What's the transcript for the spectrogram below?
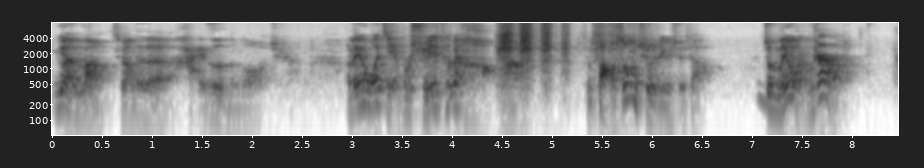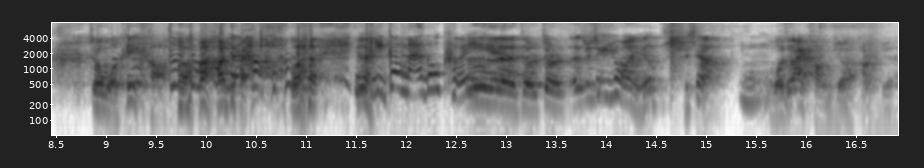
愿望，希望他的孩子能够去上。后来因为我姐不是学习特别好嘛，就保送去了这个学校，就没我什么事儿了。就我可以考，对，就特别 好。我你你干嘛都可以。对对对，就是就是呃，就这个愿望已经实现了。嗯，我就爱考什么学校考什么学校。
